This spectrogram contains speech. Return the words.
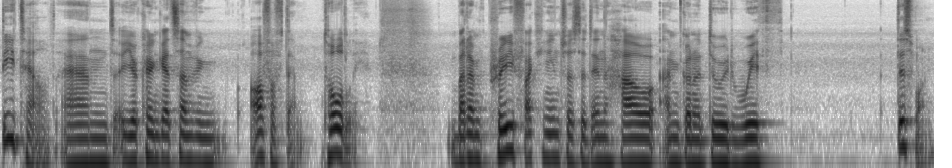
detailed and you can get something off of them, totally. But I'm pretty fucking interested in how I'm gonna do it with this one.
